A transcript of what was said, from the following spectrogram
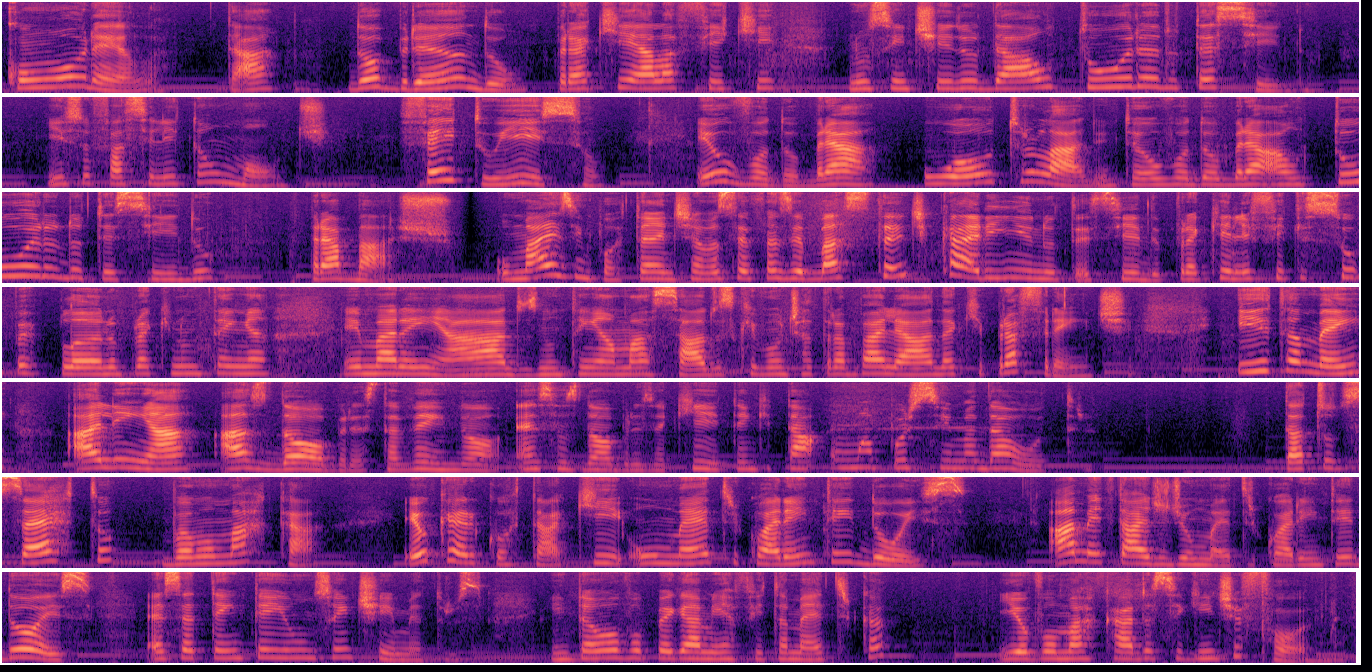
com ourela, tá? Dobrando para que ela fique no sentido da altura do tecido. Isso facilita um monte. Feito isso, eu vou dobrar o outro lado. Então, eu vou dobrar a altura do tecido para baixo. O mais importante é você fazer bastante carinho no tecido para que ele fique super plano, para que não tenha emaranhados, não tenha amassados que vão te atrapalhar daqui para frente. E também alinhar as dobras, tá vendo? Ó, essas dobras aqui tem que estar tá uma por cima da outra. Tá tudo certo? Vamos marcar. Eu quero cortar aqui 1,42m. A metade de 1,42m é 71 centímetros. Então eu vou pegar minha fita métrica e eu vou marcar da seguinte forma.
